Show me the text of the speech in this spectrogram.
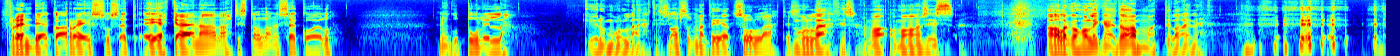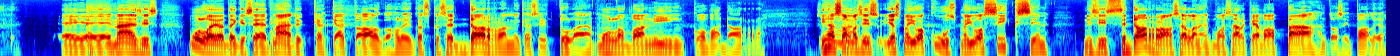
friendien kanssa reissus, että ei ehkä enää lähtisi tollanen sekoilu niin kuin tulille. Kyllä mun lähtis. No mä tiedän, että sun lähtisi. Mun lähtis. Mä, mä oon siis alkoholikäytön ammattilainen. Ei, ei, ei. Mä en siis, mulla on jotenkin se, että mä en tykkää käyttää alkoholia, koska se darra, mikä siitä tulee, mulla on vaan niin kova darra. Ihan sama siis, jos mä juon kuusi, mä juon siksin, niin siis se darra on sellainen, että mua särkee vaan päähän tosi paljon.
